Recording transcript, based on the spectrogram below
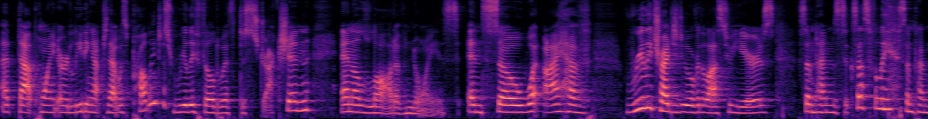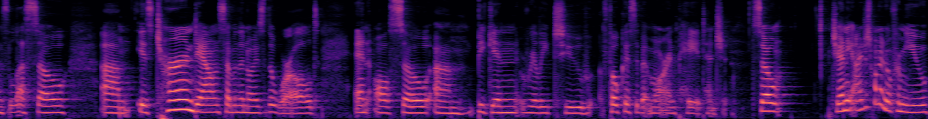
at that point or leading up to that was probably just really filled with distraction and a lot of noise. And so, what I have really tried to do over the last few years, sometimes successfully, sometimes less so, um, is turn down some of the noise of the world and also um, begin really to focus a bit more and pay attention. So, Jenny, I just want to know from you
